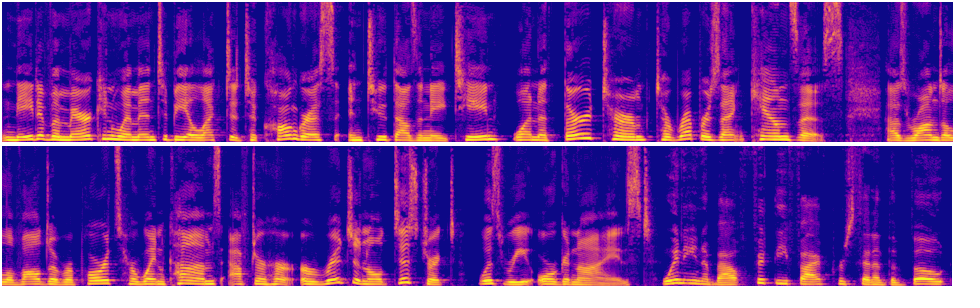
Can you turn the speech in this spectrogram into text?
Native American women to be elected to Congress in 2018, won a third term to represent Kansas. As Rhonda LeValdo reports, her win comes after her original district was reorganized. Winning about 55% of the vote,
